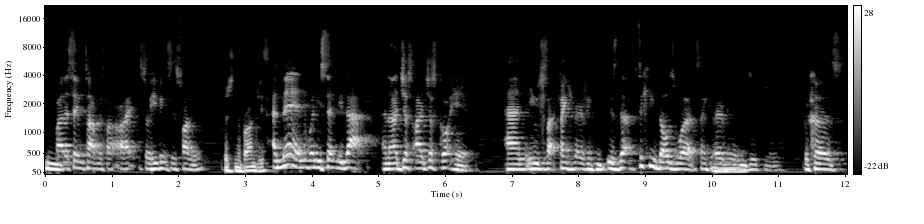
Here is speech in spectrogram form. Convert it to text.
Mm. But at the same time, it's like, all right, so he thinks it's funny. Pushing the boundaries. And then when he sent me that, and I just I just got here, and he was just like, "Thank you for everything." He, is that particularly those words. Thank you for everything that you do for me, because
